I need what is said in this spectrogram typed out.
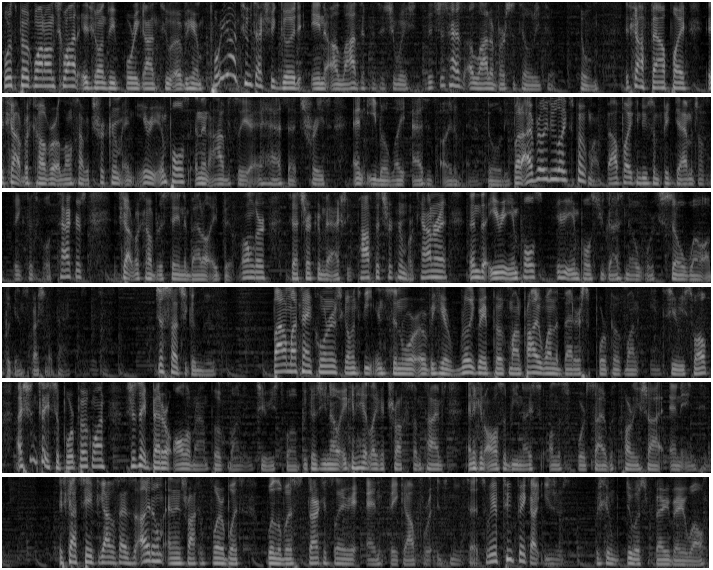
Fourth Pokemon on squad is going to be Porygon 2 over here. And Porygon 2 is actually good in a lot of different situations. It just has a lot of versatility to, to him. It's got Foul Play, it's got Recover alongside with Trick Room and Eerie Impulse, and then obviously it has that Trace and Eviolite as its item and ability. But I really do like this Pokemon. Foul Play can do some big damage on some big physical attackers. It's got Recover to stay in the battle a bit longer. It's got Trick Room to actually pop the Trick Room or counter it. Then the Eerie Impulse. Eerie Impulse, you guys know, works so well up against special attackers, which is just such a good move. Bottom left hand corner is going to be Incineroar over here. Really great Pokemon. Probably one of the better support Pokemon in Series 12. I shouldn't say support Pokemon. I should say better all around Pokemon in Series 12 because, you know, it can hit like a truck sometimes and it can also be nice on the support side with Parting Shot and Intimidate. It's got Safety Goggles as an item and it's rocking Flare Blitz, Will-O-Wisp, Darkest Lariat, and Fake Out for its moveset. So we have two Fake Out users, which can do us very, very well.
